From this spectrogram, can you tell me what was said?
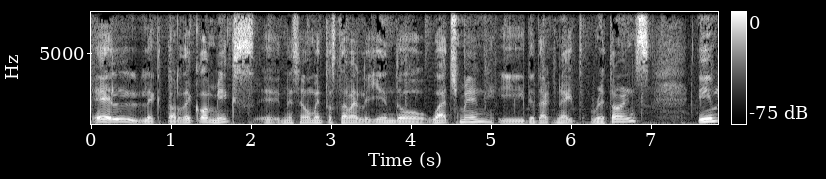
El lector de cómics en ese momento estaba leyendo Watchmen y The Dark Knight Returns y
